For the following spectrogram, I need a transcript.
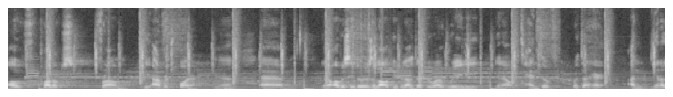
of products from the average buyer. Yeah? Um, you know, obviously there is a lot of people out there who are really, you know, attentive with their hair, and you know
